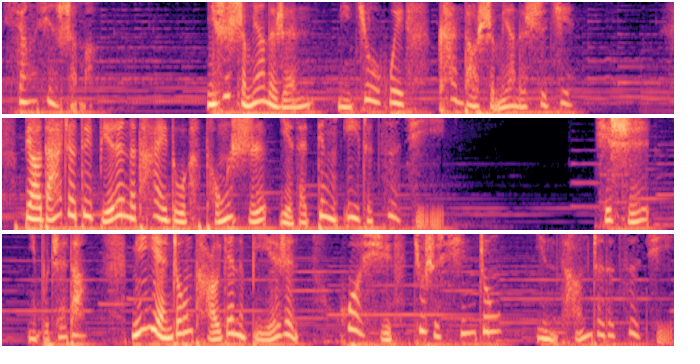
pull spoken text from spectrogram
相信什么。你是什么样的人，你就会看到什么样的世界。表达着对别人的态度，同时也在定义着自己。其实，你不知道，你眼中讨厌的别人，或许就是心中隐藏着的自己。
